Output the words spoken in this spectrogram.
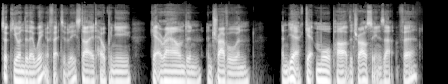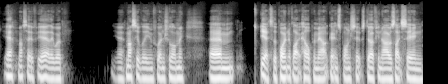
took you under their wing, effectively, started helping you get around and and travel and and yeah, get more part of the trial scene. Is that fair? Yeah, massive. Yeah, they were yeah, massively influential on me. Um yeah, to the point of like helping me out, getting sponsorship stuff. You know, I was like seeing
